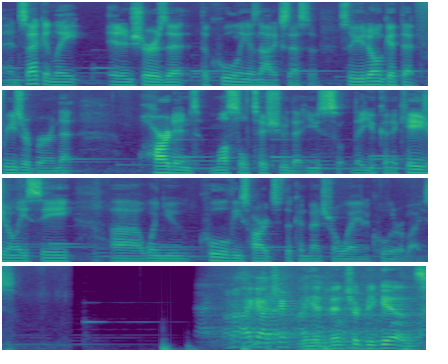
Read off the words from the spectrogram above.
And secondly, it ensures that the cooling is not excessive. So you don't get that freezer burn, that hardened muscle tissue that you, that you can occasionally see uh, when you cool these hearts the conventional way in a cooler of ice. I got you. The adventure begins.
